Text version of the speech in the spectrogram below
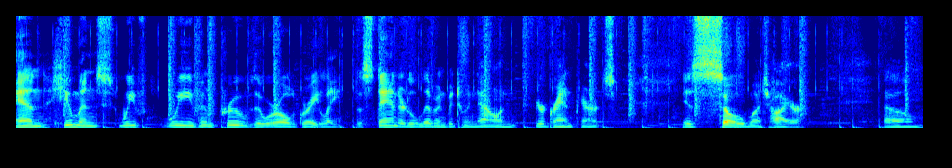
And humans, we've we've improved the world greatly. The standard of living between now and your grandparents is so much higher. Um,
